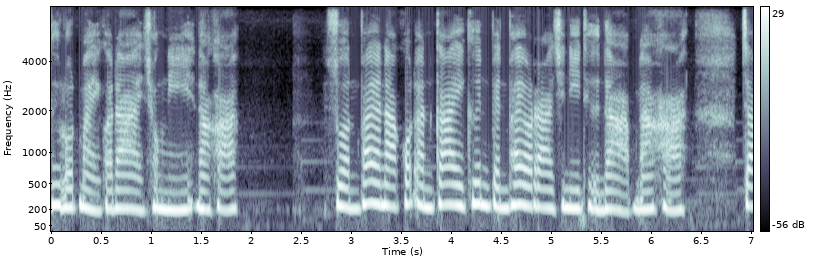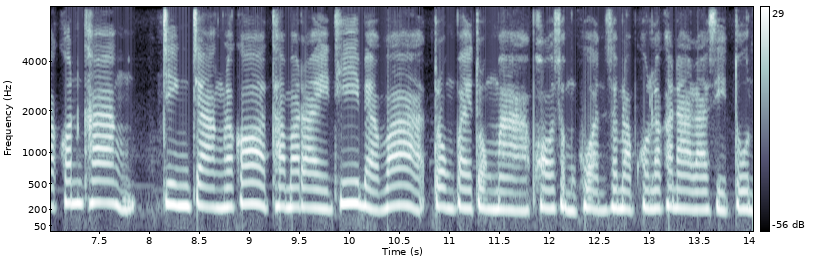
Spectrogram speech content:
ซื้อรถใหม่ก็ได้ช่วงนี้นะคะ ส่วนไพ่อนาคตอันใกล้ขึ้นเป็นไพ่ราชินีถือดาบนะคะ จะค่อนข้างจริงจังแล้วก็ทำอะไรที่แบบว่าตรงไปตรงมาพอสมควรสำหรับคนลัคนาราศีตุล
